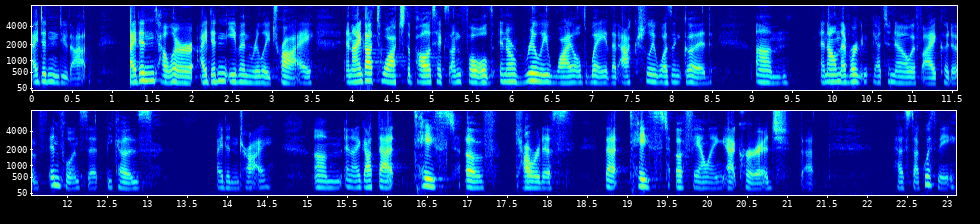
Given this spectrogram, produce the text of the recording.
I didn't do that. I didn't tell her, I didn't even really try. And I got to watch the politics unfold in a really wild way that actually wasn't good. Um, and I'll never get to know if I could have influenced it because I didn't try. Um, and I got that taste of cowardice, that taste of failing at courage that has stuck with me.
